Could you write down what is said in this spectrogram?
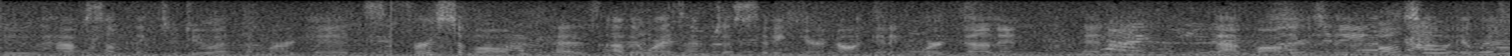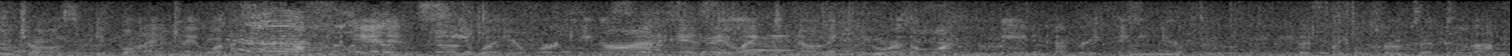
to have something to do at the markets. First of all, because otherwise I'm just sitting here not getting work done and, and that bothers me. Also, it really draws people in. They want to come in and see what you're working on and they like to know that you're the one who made everything in your booth. This like proves it to them.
